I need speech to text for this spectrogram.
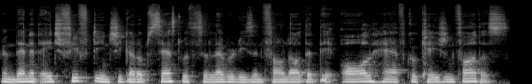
And then at age 15, she got obsessed with celebrities and found out that they all have Caucasian fathers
